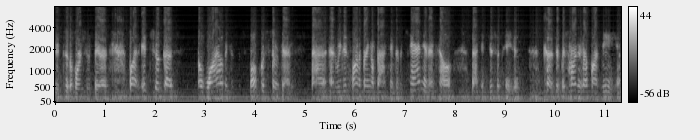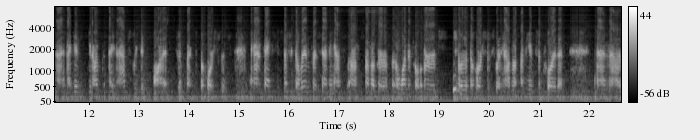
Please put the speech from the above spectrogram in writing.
to, to the horses there. But it took us a while because the smoke was so dense, uh, and we didn't want to bring them back into the canyon until that had dissipated. Because it was hard enough on me. I, I didn't, you know, I absolutely didn't want it to affect the horses. And thanks to Jessica Lynn for sending us um, some of her wonderful herbs so that the horses would have a, immune support and, and uh,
